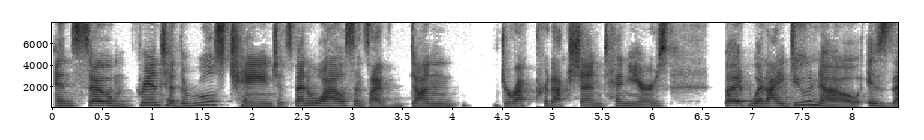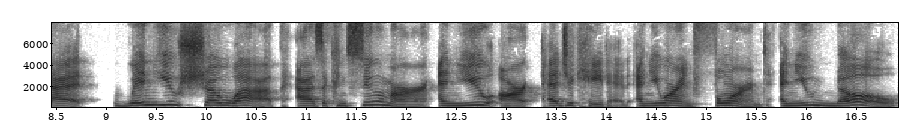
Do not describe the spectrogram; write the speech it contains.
And so, granted, the rules change. It's been a while since I've done direct production 10 years. But what I do know is that when you show up as a consumer and you are educated and you are informed and you know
